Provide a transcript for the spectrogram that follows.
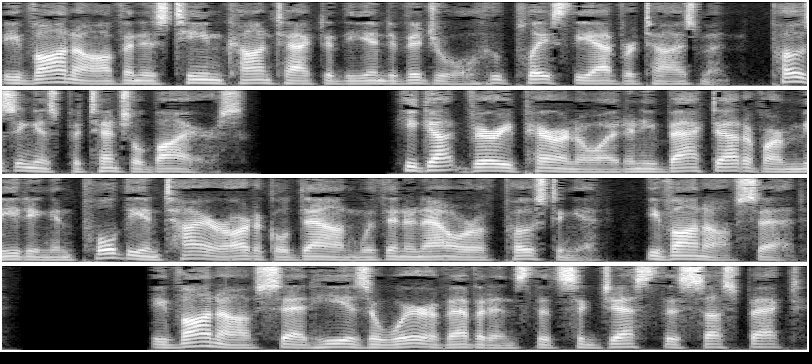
Ivanov and his team contacted the individual who placed the advertisement, posing as potential buyers. He got very paranoid and he backed out of our meeting and pulled the entire article down within an hour of posting it, Ivanov said. Ivanov said he is aware of evidence that suggests this suspect,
